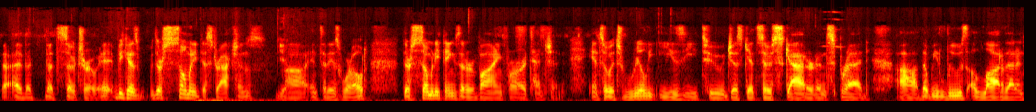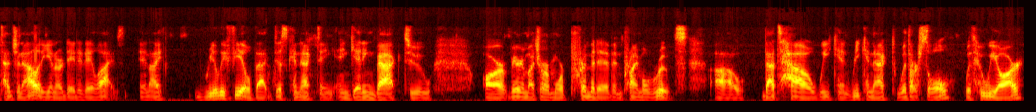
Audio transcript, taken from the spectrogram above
Uh, that, that's so true. It, because there's so many distractions yeah. uh, in today's world. There's so many things that are vying for our attention. And so it's really easy to just get so scattered and spread uh, that we lose a lot of that intentionality in our day-to-day lives. And i really feel that disconnecting and getting back to our very much our more primitive and primal roots. Uh, that's how we can reconnect with our soul, with who we are,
